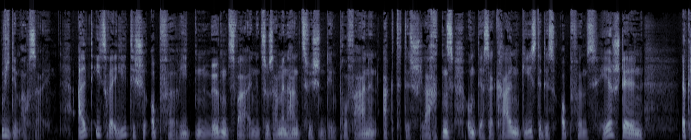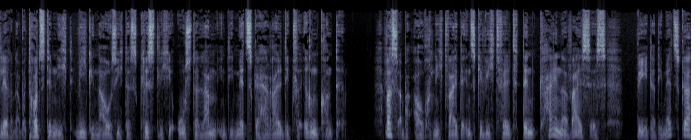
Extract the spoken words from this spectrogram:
Wie dem auch sei. Altisraelitische Opferriten mögen zwar einen Zusammenhang zwischen dem profanen Akt des Schlachtens und der sakralen Geste des Opferns herstellen, erklären aber trotzdem nicht, wie genau sich das christliche Osterlamm in die Metzgerheraldik verirren konnte. Was aber auch nicht weiter ins Gewicht fällt, denn keiner weiß es, weder die Metzger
